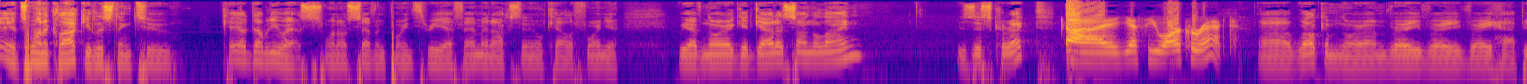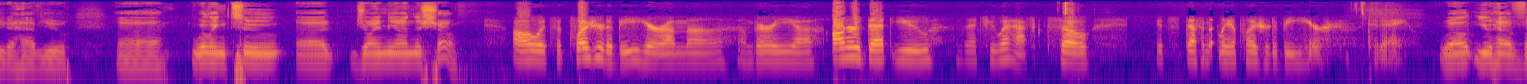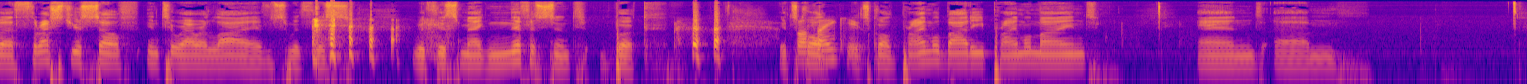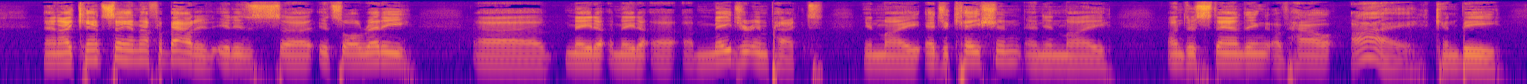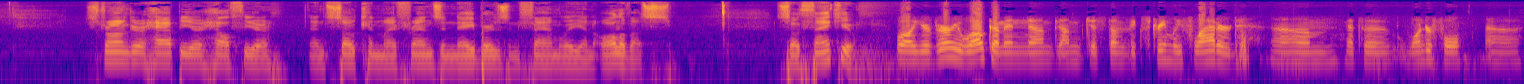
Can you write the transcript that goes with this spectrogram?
Okay, it's 1 o'clock. You're listening to KOWS 107.3 FM in Occidental, California. We have Nora Gedgaudas on the line. Is this correct? Uh, yes, you are correct. Uh, welcome, Nora. I'm very, very, very happy to have you uh, willing to uh, join me on this show. Oh, it's a pleasure to be here. I'm uh, I'm very uh, honored that you that you asked. So, it's definitely a pleasure to be here today. Well, you have uh, thrust yourself into our lives with this with this magnificent book. It's well, called thank you. it's called Primal Body, Primal Mind, and um, and I can't say enough about it. It is uh, it's already uh, made a, made a, a major impact in my education and in my understanding of how I can be stronger, happier, healthier, and so can my friends and neighbors and family and all of us. So thank you. Well, you're very welcome, and um, I'm just I'm extremely flattered. Um, that's a wonderful. Uh,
